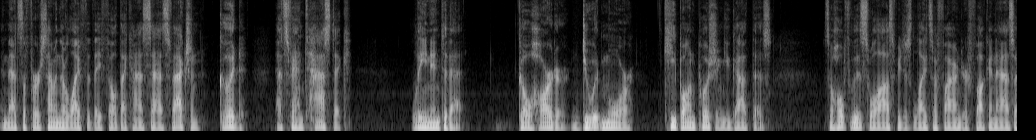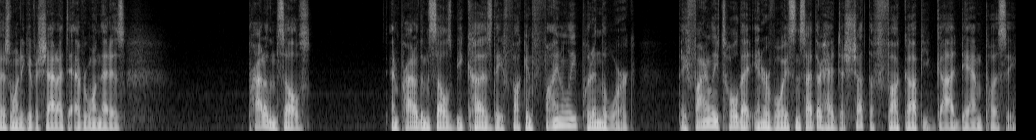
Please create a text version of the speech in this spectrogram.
And that's the first time in their life that they felt that kind of satisfaction. Good. That's fantastic. Lean into that. Go harder. Do it more. Keep on pushing. You got this. So hopefully this philosophy just lights a fire under your fucking ass. I just want to give a shout out to everyone that is proud of themselves and proud of themselves because they fucking finally put in the work. They finally told that inner voice inside their head to shut the fuck up, you goddamn pussy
